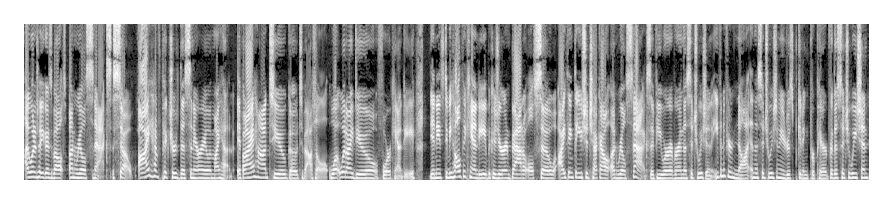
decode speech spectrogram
I want to tell you guys about Unreal Snacks. So, I have pictured this scenario in my head. If I had to go to battle, what would I do for candy? It needs to be healthy candy because you're in battle. So, I think that you should check out Unreal Snacks if you were ever in this situation. Even if you're not in the situation, you're just getting prepared for this situation,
